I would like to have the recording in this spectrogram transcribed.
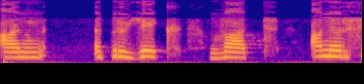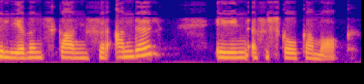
aan 'n projek wat ander se lewens kan verander en 'n verskil kan maak.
